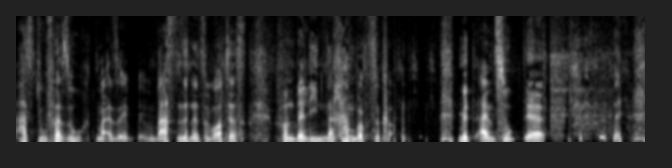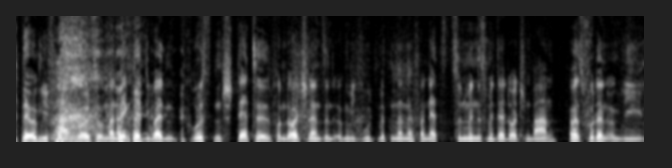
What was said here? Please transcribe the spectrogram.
hast du versucht, also im wahrsten Sinne des Wortes, von Berlin nach Hamburg zu kommen. Mit einem Zug, der, der irgendwie fahren sollte. Und man denkt ja, die beiden größten Städte von Deutschland sind irgendwie gut miteinander vernetzt, zumindest mit der Deutschen Bahn. Aber es fuhr dann irgendwie,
